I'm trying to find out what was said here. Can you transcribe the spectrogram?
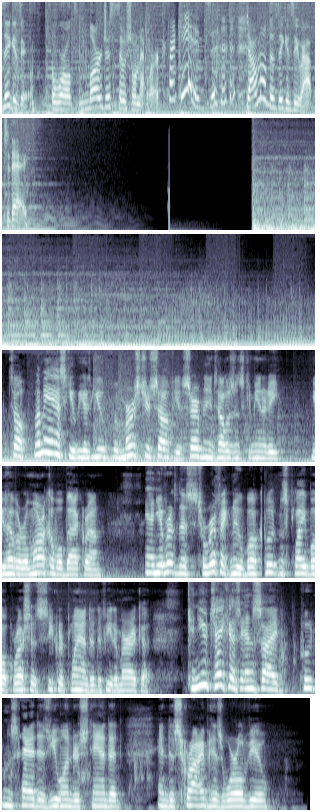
Zigazoo, the world's largest social network. For kids. Download the Zigazoo app today. So let me ask you because you've immersed yourself, you've served in the intelligence community, you have a remarkable background, and you've written this terrific new book, Putin's Playbook Russia's Secret Plan to Defeat America. Can you take us inside Putin's head as you understand it and describe his worldview?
